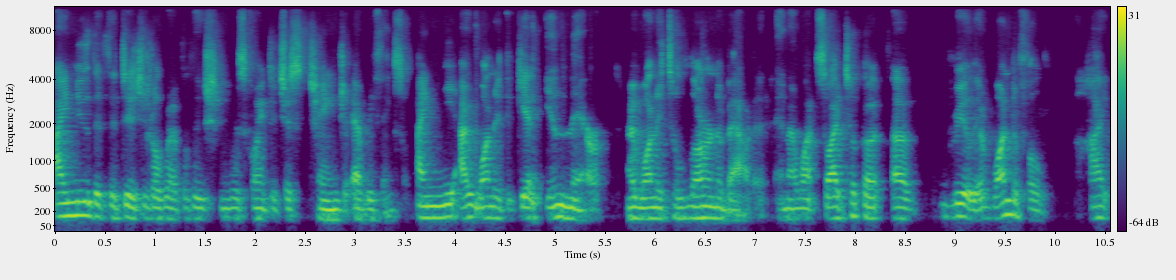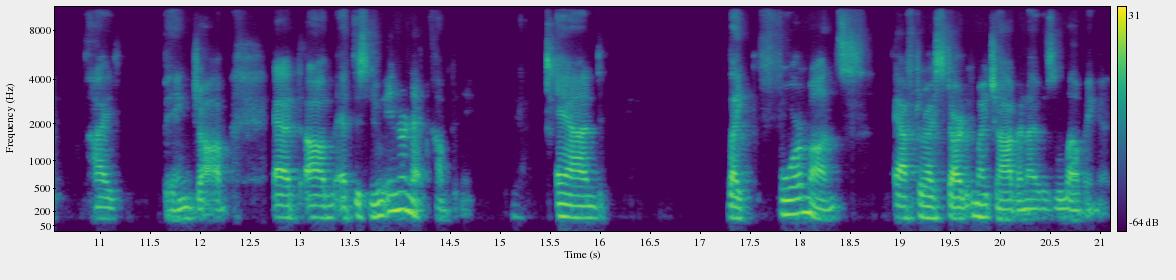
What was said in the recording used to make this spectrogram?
I knew that the digital revolution was going to just change everything. So I need I wanted to get in there. I wanted to learn about it, and I want so I took a, a really a wonderful high high paying job at um, at this new internet company, and like four months after I started my job, and I was loving it.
